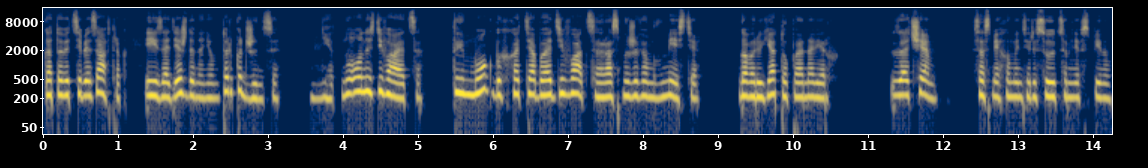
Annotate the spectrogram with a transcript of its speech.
готовит себе завтрак, и из одежды на нем только джинсы. Нет, ну он издевается. Ты мог бы хотя бы одеваться, раз мы живем вместе, говорю я, топая наверх. Зачем? Со смехом интересуется мне в спину.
